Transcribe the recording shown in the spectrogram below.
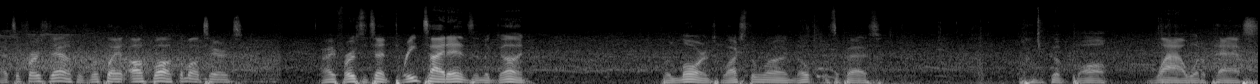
That's a first down because we're playing off ball. Come on, Terrence. All right, first and 10. Three tight ends in the gun for Lawrence. Watch the run. Nope, it's a pass. Good ball. Wow, what a pass.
